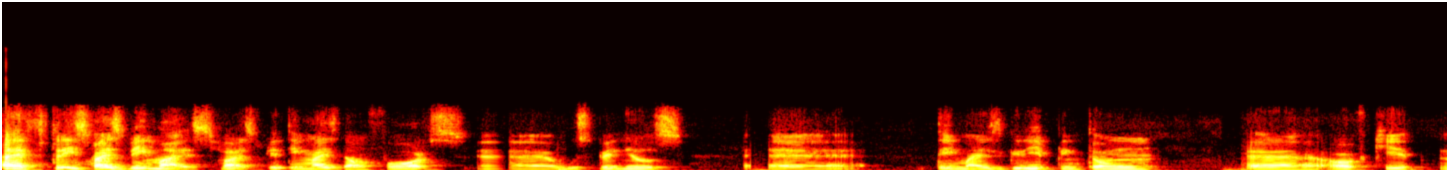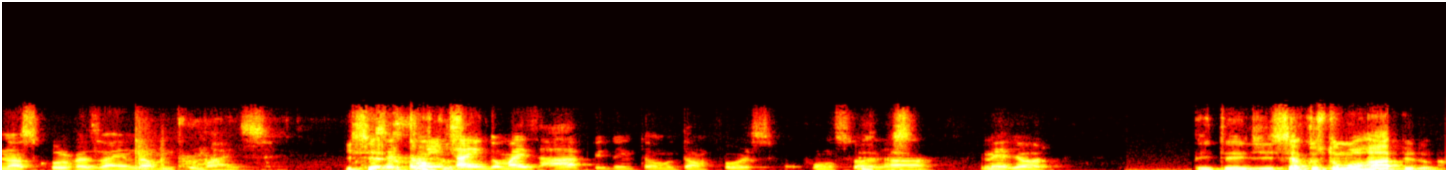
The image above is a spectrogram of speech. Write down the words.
A F3 faz bem mais, faz, porque tem mais downforce, é, os pneus é, tem mais grip, então é óbvio que nas curvas vai andar muito mais. Você, Você também está indo mais rápido, então o downforce funciona melhor. Entendi. Você acostumou rápido?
